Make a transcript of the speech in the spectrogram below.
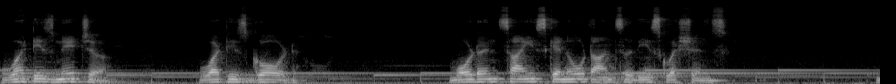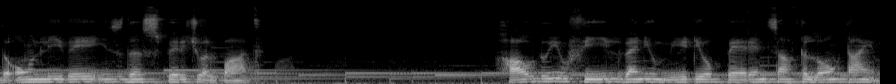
what is nature, what is God. Modern science cannot answer these questions. The only way is the spiritual path. How do you feel when you meet your parents after a long time?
